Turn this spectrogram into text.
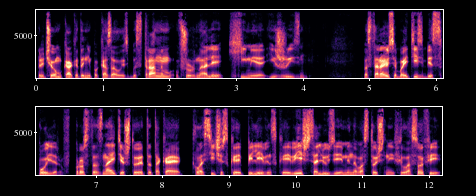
Причем, как это не показалось бы странным, в журнале «Химия и жизнь». Постараюсь обойтись без спойлеров. Просто знайте, что это такая классическая пелевинская вещь с аллюзиями на восточные философии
